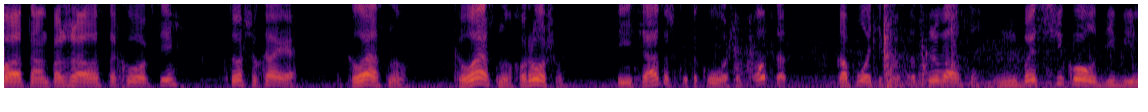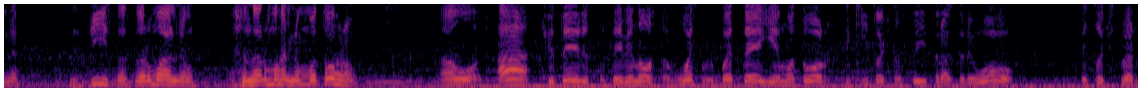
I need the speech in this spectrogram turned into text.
О, пожалуйста, хлопці. Хто шукає класну, класну, хорошу 50-шку, таку, щоб оп так, капотик ось відкривався. Без щекол, дебільно. З дійсно з нормальним, нормальним мотором. А от. А498 БТ є мотор. Такий точно стоїть в тракторі Ловол. 504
